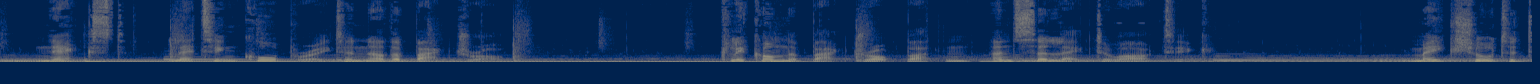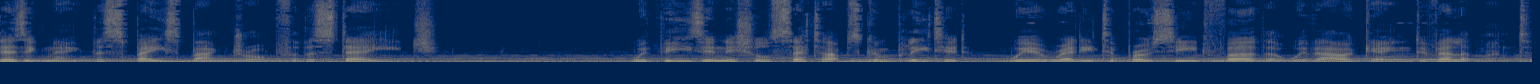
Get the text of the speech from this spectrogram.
Next, let's incorporate another backdrop. Click on the Backdrop button and select Arctic. Make sure to designate the space backdrop for the stage. With these initial setups completed, we are ready to proceed further with our game development.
